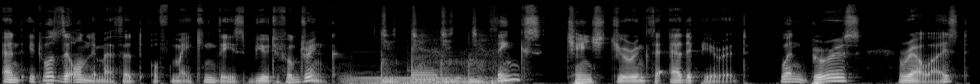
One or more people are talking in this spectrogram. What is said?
And it was the only method of making this beautiful drink. Things changed during the Edo period, when brewers realized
